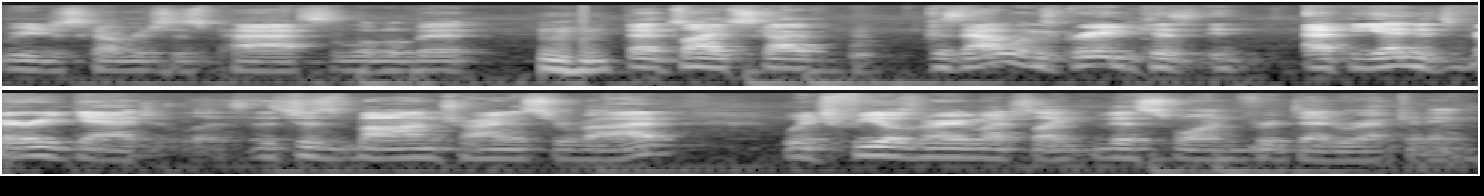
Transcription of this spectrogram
rediscovers his past a little bit? Mhm. That's why Sky, because that one's great because it, at the end it's very gadgetless. It's just Bond trying to survive, which feels very much like this one for Dead Reckoning.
